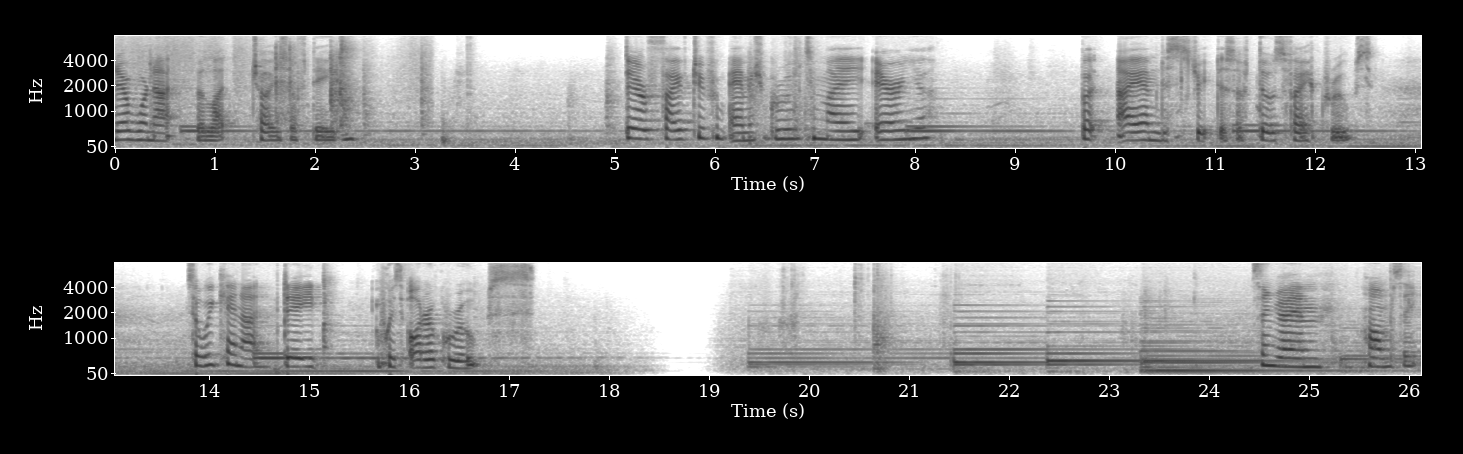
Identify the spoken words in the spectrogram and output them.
There were not a lot choice of dating. There are five different Amish groups in my area, I am the strictest of those five groups. So we cannot date with other groups. Think I am homesick.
